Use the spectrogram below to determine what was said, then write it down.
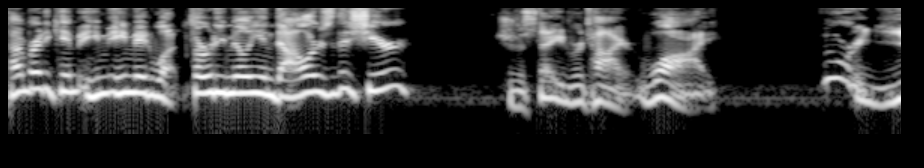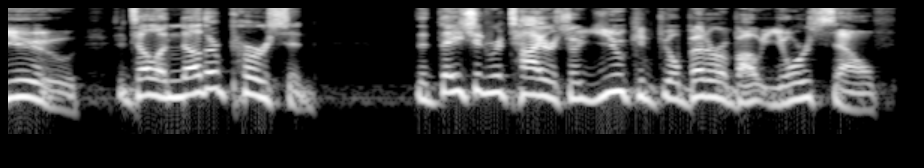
Tom Brady came, he, he made what, $30 million this year? Should have stayed retired. Why? Are you to tell another person that they should retire so you can feel better about yourself?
